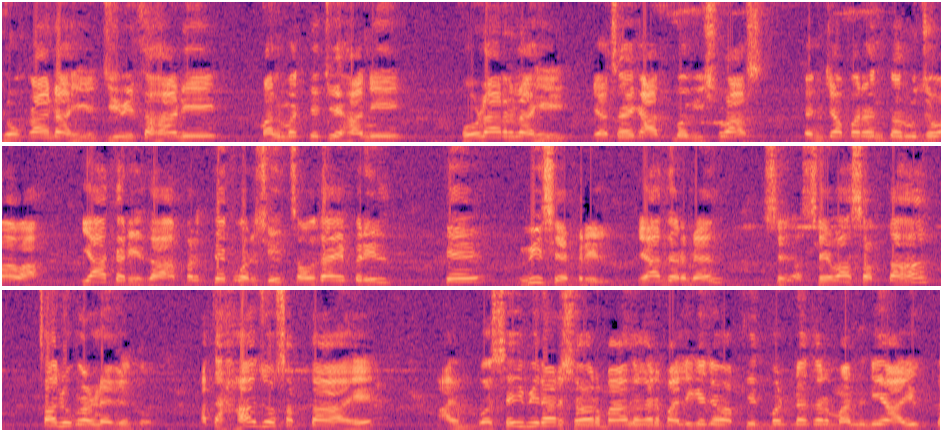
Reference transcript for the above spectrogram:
धोका नाही जीवितहानी मालमत्तेची हानी होणार नाही याचा एक आत्मविश्वास त्यांच्यापर्यंत रुजवावा. याकरिता प्रत्येक वर्षी चौदा एप्रिल ते वीस एप्रिल या दरम्यान से सेवा सप्ताह चालू करण्यात येतो. आता हा जो सप्ताह आहे वसई विरार शहर महानगरपालिकेच्या बाबतीत म्हटलं तर माननीय आयुक्त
